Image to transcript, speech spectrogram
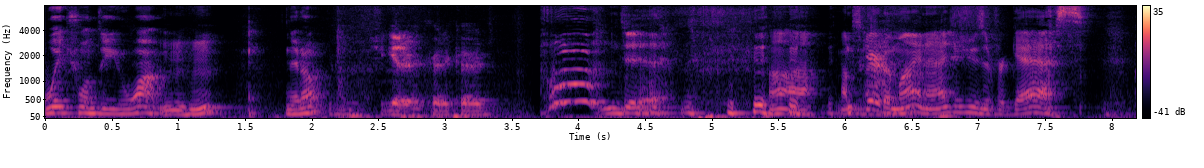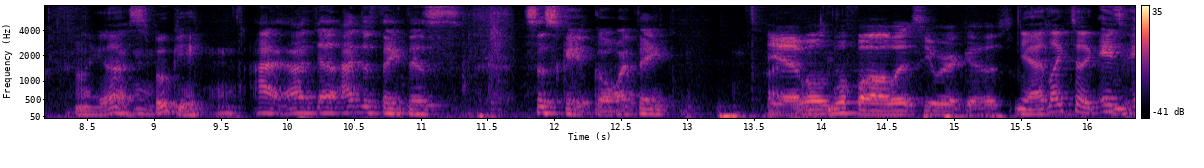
Which one do you want? Mm-hmm. You know? Should get her a credit card. Yeah. uh-uh. I'm scared of mine, I just use it for gas. I'm like, oh, spooky. I, I, I just think this it's a scapegoat. I think Yeah, we'll we'll follow it, see where it goes. Yeah, I'd like to it's keep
